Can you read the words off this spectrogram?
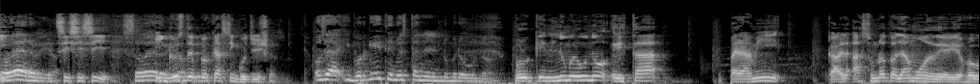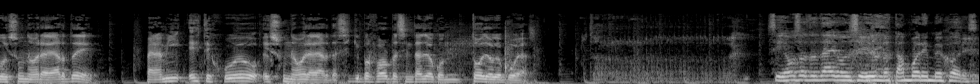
Soberbio. Sí, sí, sí. Soberbio. Incluso te puedes quedar sin cuchillos. O sea, ¿y por qué este no está en el número uno? Porque en el número uno está, para mí, hace un rato hablamos de videojuegos que es una obra de arte. Para mí este juego es una obra de arte, así que por favor presentalo con todo lo que puedas. Sí, vamos a tratar de conseguir unos tambores mejores.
